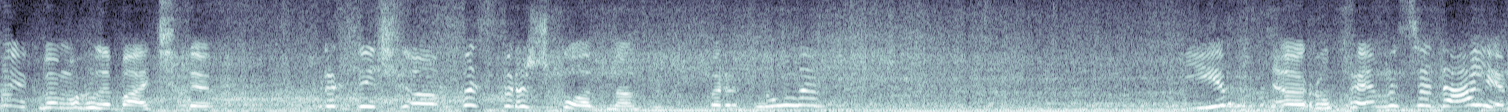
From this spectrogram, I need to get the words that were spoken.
ну, як ви могли бачити, практично безперешкодно перетнули і е, рухаємося далі.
